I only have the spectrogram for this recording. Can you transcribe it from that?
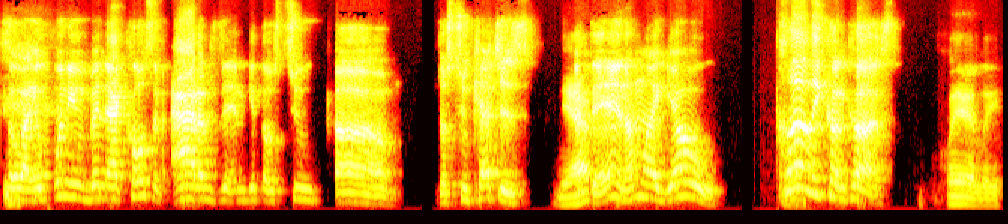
So like it wouldn't even been that close if Adams didn't get those two um those two catches Yeah, at the end. I'm like, yo, clearly concussed. clearly,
